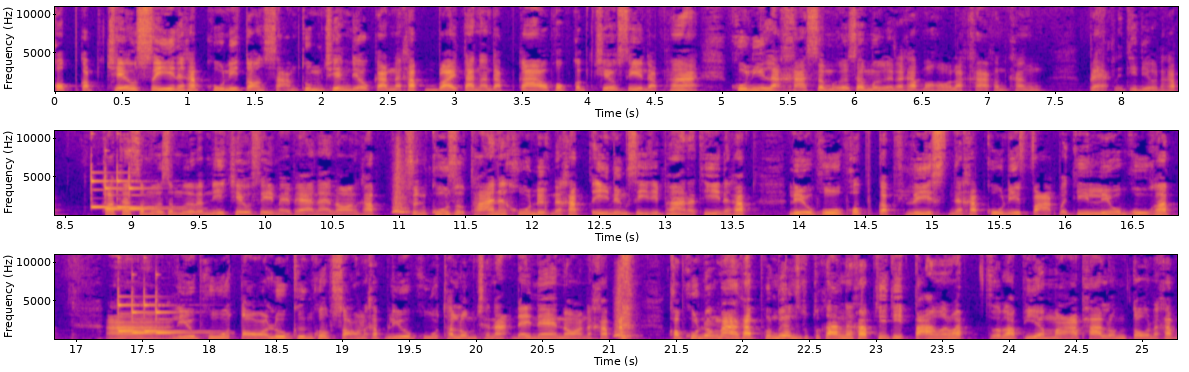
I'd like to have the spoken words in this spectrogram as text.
พบกับเชลซีนะครับคู่นี้ตอน3ามทุ่มเช่นเดียวกันนะครับไบรตันอันดับ 9 พบกับเชลซีอันดับ 5 คู่นี้ราคาเสมอเสมอนะครับโอ้โหราคาค่อนข้างแปลกเลยทีเดียวนะครับ ก็ถ้าเสมอเสมอแบบนี้เชลซีไม่แพ้แน่นอนครับ ส่วนคู่สุดท้ายนะคู่ดึกนะครับตีหนึ่งสี่สิบห้านาทีนะครับลิเวอร์พูลพบกับลีสนะครับคู่นี้ฝากไปที่ลิเวอร์พูลครับ อ่าลิเวอร์พูลต่อลูกครึ่งควบสองนะครับลิเวอร์พูลถล่มชนะได้แน่นอนนะครับอขอบคุณมากๆครับเพื่อนๆทุกท่านนะครับที่ติดตามกันครับสำหรับเพียหมาพาล้มโต๊ะนะครับ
